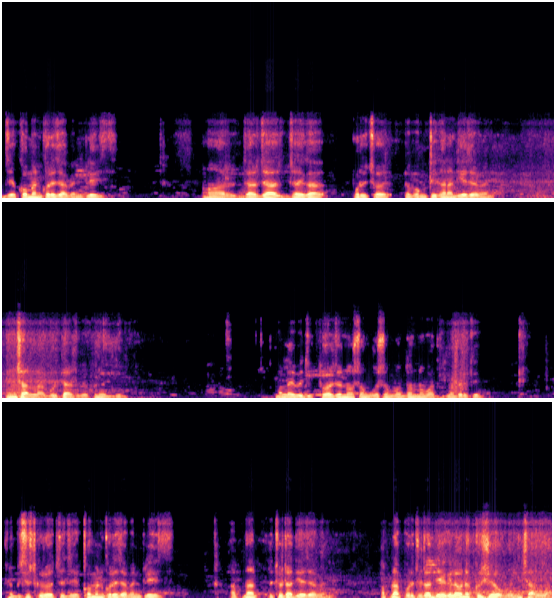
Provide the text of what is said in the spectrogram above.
যে কমেন্ট করে যাবেন প্লিজ আর যার যার জায়গা, পরিচয় এবং ঠিকানা দিয়ে যাবেন। ইনশাল্লাহ ঘুরতে আসবে কোনো একদিন। আমার যুক্ত হওয়ার জন্য অসংখ্য অসংখ্য ধন্যবাদ আপনাদেরকে। বিশেষ করে হচ্ছে যে কমেন্ট করে যাবেন প্লিজ আপনার পরিচয়টা দিয়ে যাবেন। আপনার পরিচয়টা দিয়ে গেলে অনেক খুশি হব ইনশাল্লাহ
